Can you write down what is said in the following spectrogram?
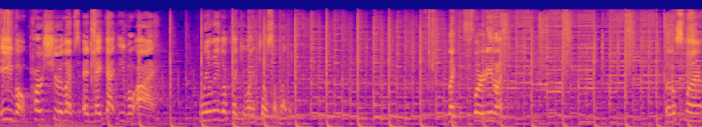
evil. Purse your lips and make that evil eye. Really look like you want to kill somebody. Like flirty, like little smile.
